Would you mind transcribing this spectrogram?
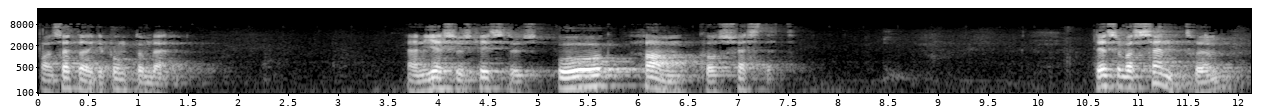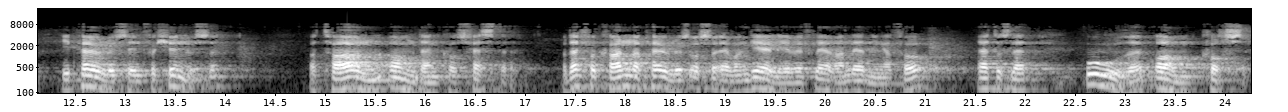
Og han setter ikke punktum der. Enn Jesus Kristus og ham korsfestet. Det som var sentrum i Paulus sin forkynnelse, var talen om den korsfestede. Og Derfor kaller Paulus også evangeliet ved flere anledninger for rett og slett ordet om korset.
